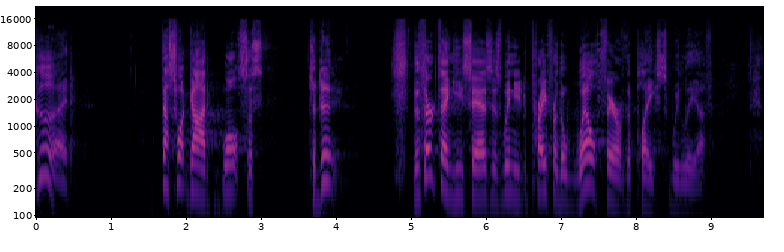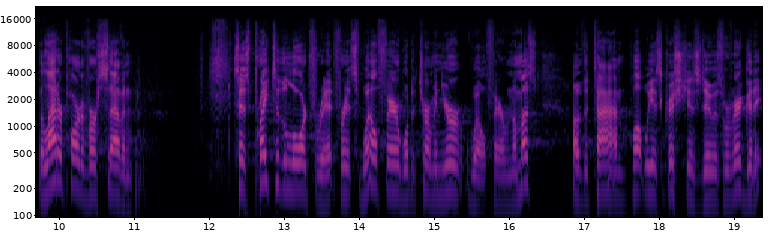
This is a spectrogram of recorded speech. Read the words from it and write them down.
good. That's what God wants us to do. The third thing he says is we need to pray for the welfare of the place we live. The latter part of verse 7 says, Pray to the Lord for it, for its welfare will determine your welfare. Now, most of the time, what we as Christians do is we're very good at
